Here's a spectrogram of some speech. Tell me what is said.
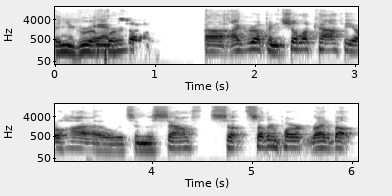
And you grew up and where? so, uh, i grew up in chillicothe ohio. It's in the south su- southern part right about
